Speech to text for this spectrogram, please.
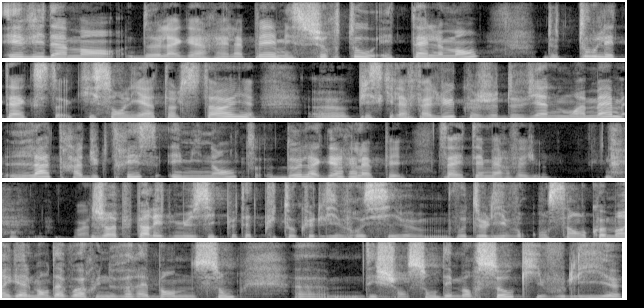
évidemment de la guerre et la paix, mais surtout et tellement de tous les textes qui sont liés à Tolstoï, euh, puisqu'il a fallu que je devienne moi-même la traductrice éminente de la guerre et la paix. Ça a été merveilleux. J'aurais pu parler de musique peut-être plutôt que de livres aussi. Euh, vos deux livres ont ça en commun également d'avoir une vraie bande son, euh, des chansons, des morceaux qui vous lient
